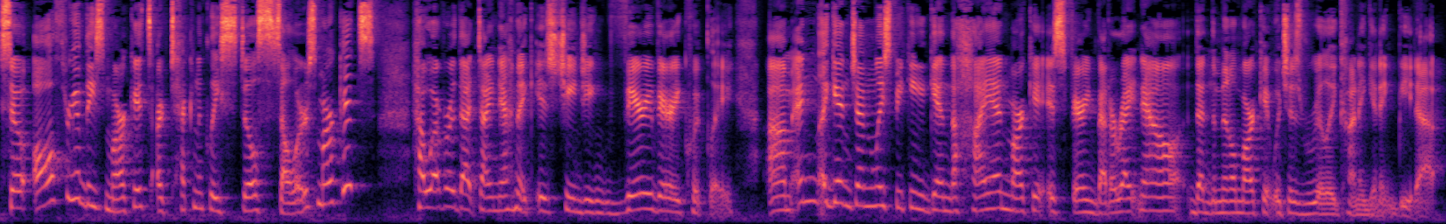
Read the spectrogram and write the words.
So all three of these markets are technically still sellers markets. However, that dynamic is changing very, very quickly. Um, and again, generally speaking, again, the high end market is faring better right now than the middle market, which is really kind of getting beat up.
